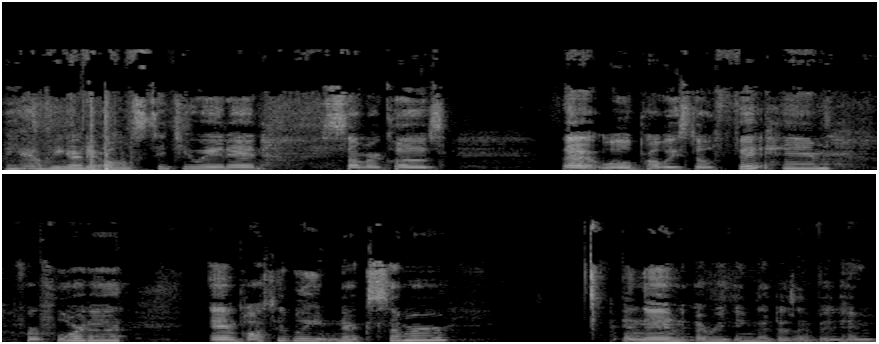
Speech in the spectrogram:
yeah, we got it all situated. Summer clothes that will probably still fit him for Florida and possibly next summer. And then everything that doesn't fit him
